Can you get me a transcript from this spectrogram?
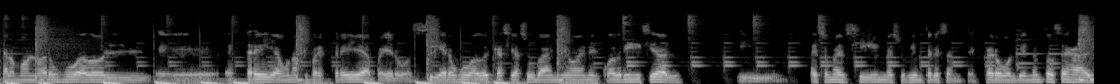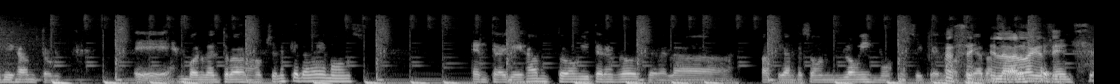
que a lo mejor no era un jugador eh, estrella, una superestrella, pero sí era un jugador que hacía su daño en el cuadro inicial y eso me, sí me subió interesante. Pero volviendo entonces a Jay Hampton, eh, bueno, dentro de las opciones que tenemos, entre Jay Hampton y Terence Ross, de verdad, prácticamente son lo mismo, así que no sería tan la verdad que sí.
